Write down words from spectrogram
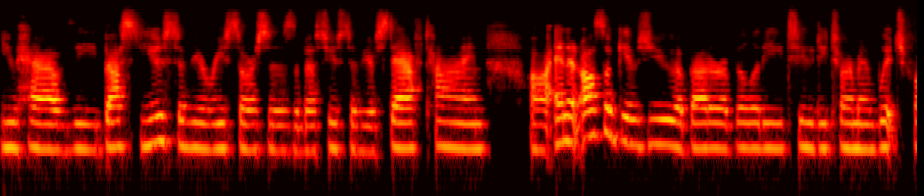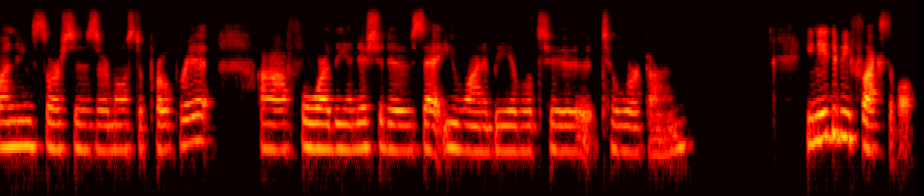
you have the best use of your resources, the best use of your staff time. Uh, and it also gives you a better ability to determine which funding sources are most appropriate uh, for the initiatives that you want to be able to, to work on. You need to be flexible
